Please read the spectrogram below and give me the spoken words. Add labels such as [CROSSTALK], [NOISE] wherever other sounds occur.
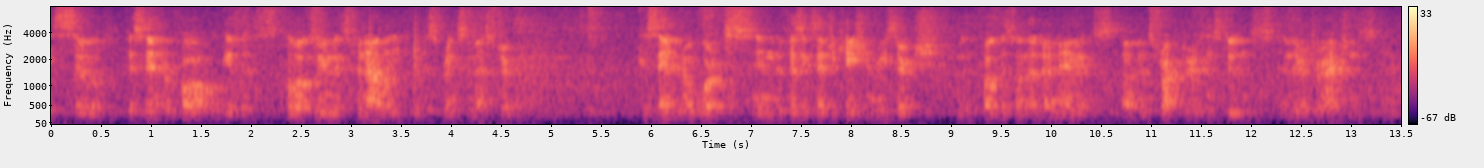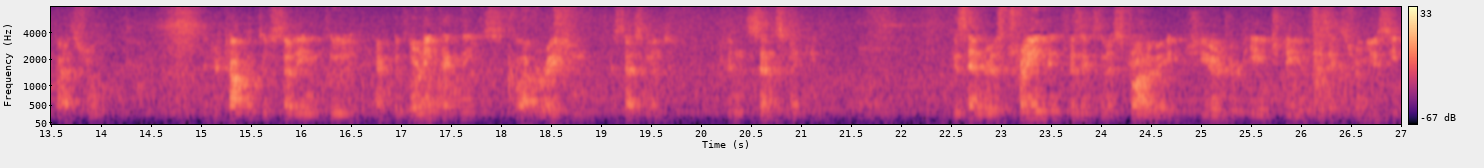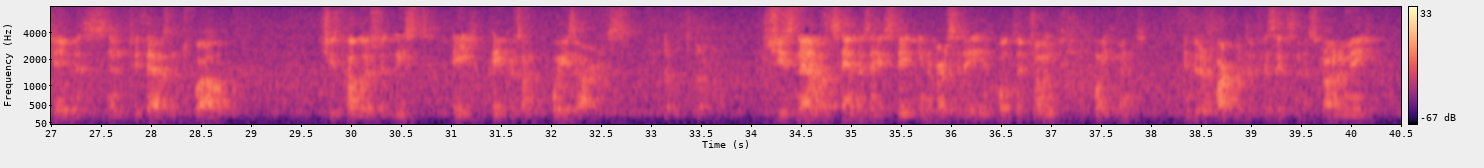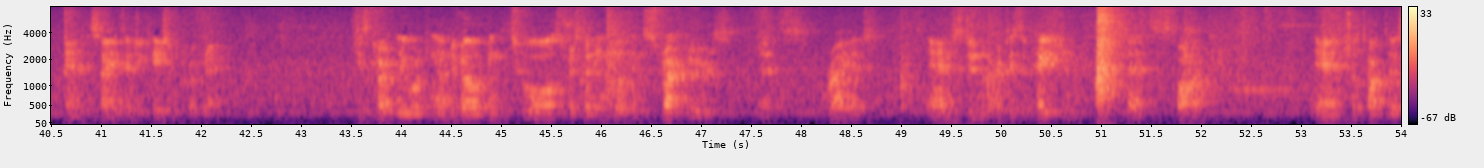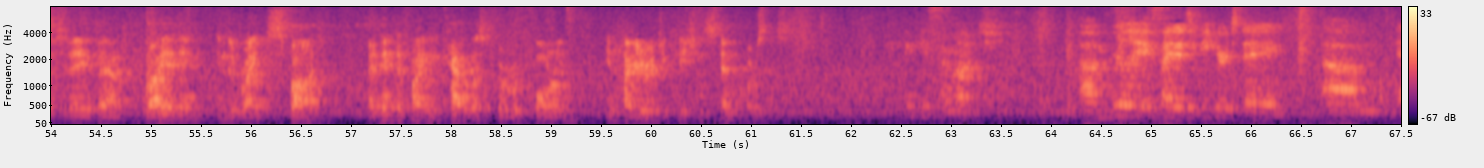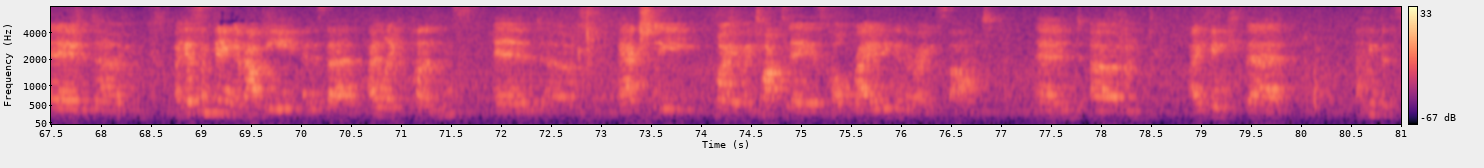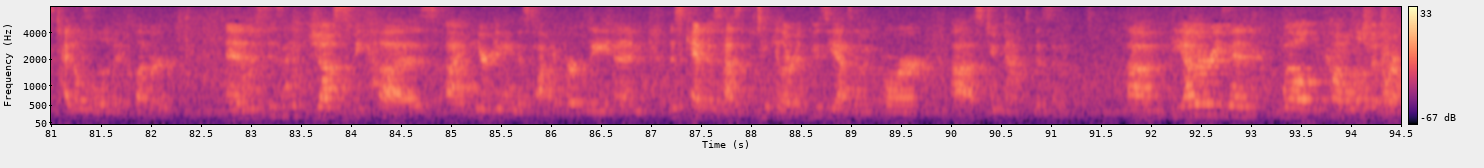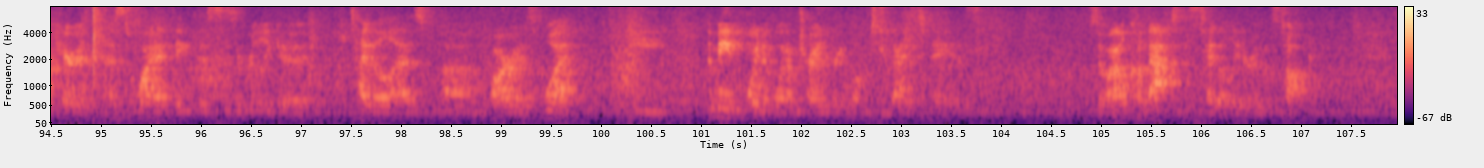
so Cassandra Paul will give this colloquium its finale for the spring semester. Cassandra works in the physics education research with a focus on the dynamics of instructors and students and their interactions in the classroom. And her topics of study include active learning techniques, collaboration, assessment, and sense making. Cassandra is trained in physics and astronomy. She earned her PhD in physics from UC Davis in 2012 She's published at least eight papers on quasars. She's now at San Jose State University and holds a joint appointment in the Department of Physics and Astronomy and the Science Education Program. She's currently working on developing tools for studying both instructors, that's RIOT, and student participation, that's SPOT. And she'll talk to us today about rioting in the right spot, identifying a catalyst for reform, in higher education STEM courses. Thank you so much. I'm really excited to be here today. Um, and um, I guess something about me is that I like puns. And um, I actually, my, my talk today is called Rioting in the Right Spot. And um, I think that I think that this title is a little bit clever. And this isn't just because I'm here giving this talk at Berkeley and campus has a particular enthusiasm for uh, student activism. Um, the other reason will become a little bit more apparent as to why I think this is a really good title as um, far as what the, the main point of what I'm trying to bring home to you guys today is. So I'll come back to this title later in this talk.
